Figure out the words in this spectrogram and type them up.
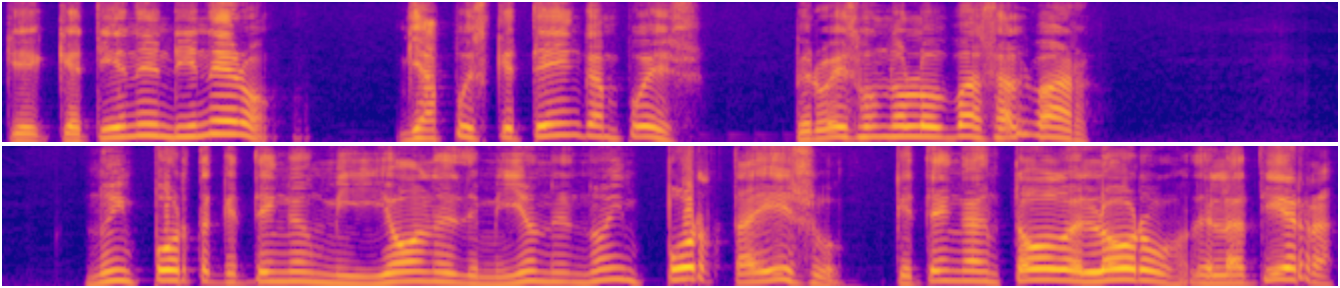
Que, que tienen dinero, ya pues que tengan pues, pero eso no los va a salvar. No importa que tengan millones de millones, no importa eso, que tengan todo el oro de la tierra.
